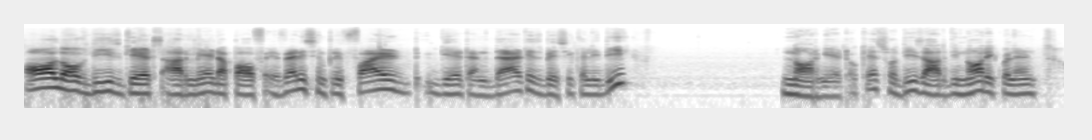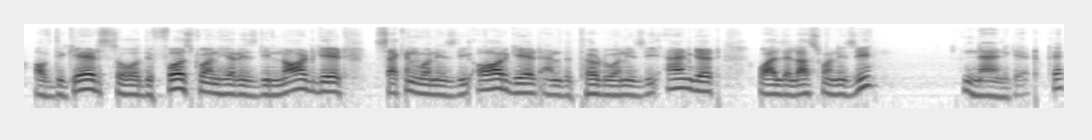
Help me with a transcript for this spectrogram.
all of these gates are made up of a very simplified gate and that is basically the NOR gate. Okay. So, these are the NOR equivalent of the gates. So, the first one here is the NOT gate, second one is the OR gate and the third one is the AND gate while the last one is the NAND gate. Okay.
